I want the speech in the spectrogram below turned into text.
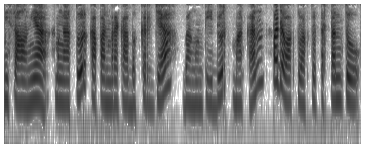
Misalnya, mengatur kapan mereka bekerja, bangun tidur, makan pada waktu-waktu tertentu.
